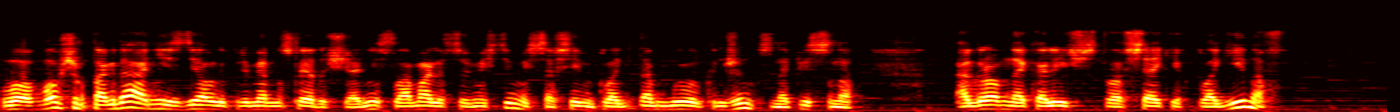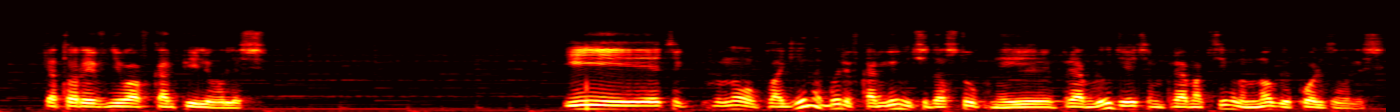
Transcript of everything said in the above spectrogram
В, общем, тогда они сделали примерно следующее. Они сломали совместимость со всеми плагинами. Там было в Nginx написано огромное количество всяких плагинов, которые в него вкомпиливались. И эти ну, плагины были в комьюнити доступны, и прям люди этим прям активно много и пользовались.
